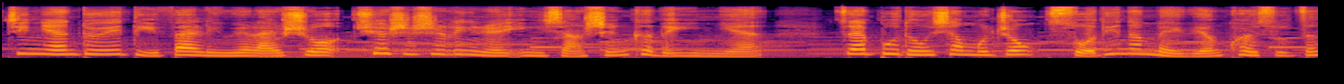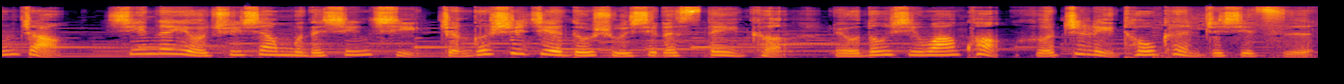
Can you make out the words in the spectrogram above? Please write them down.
今年对于 DeFi 领域来说，确实是令人印象深刻的一年。在不同项目中锁定的美元快速增长，新的有趣项目的兴起，整个世界都熟悉了 stake 流动性挖矿和治理 token 这些词。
